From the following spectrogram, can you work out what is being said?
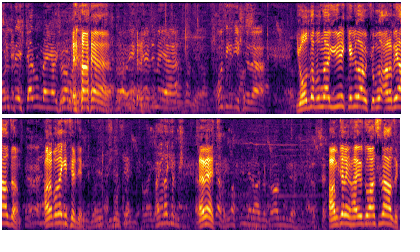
Onun gibi ihtiyarım ben ya şu an. Beklerdim ya. 18 yaşında daha. Yolda bunlar yürüyerek geliyorlarmış. Ben Bunu arabaya aldım. Arabada getirdim. Hayıra girmiş. Evet. Allah bin kere razı olsun. Amin de. Amcanın hayır duasını aldık.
